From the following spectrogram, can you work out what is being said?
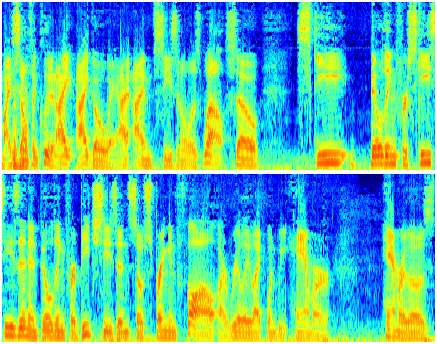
myself mm-hmm. included. I i go away. I, i'm seasonal as well. So ski building for ski season and building for beach season so spring and fall are really like when we hammer hammer those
